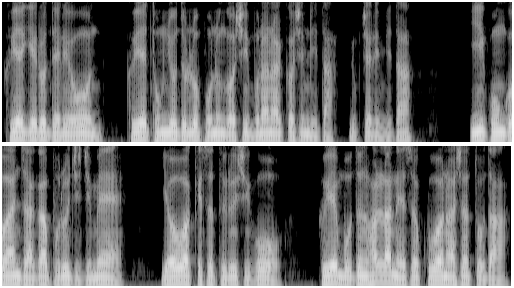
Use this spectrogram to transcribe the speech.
그에게로 내려온 그의 동료들로 보는 것이 무난할 것입니다. 6절입니다. 이 공고한 자가 부르짖음에 여호와께서 들으시고 그의 모든 환란에서 구원하셨도다.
